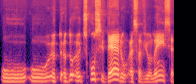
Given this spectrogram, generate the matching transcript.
o, o eu, eu, eu desconsidero essa violência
